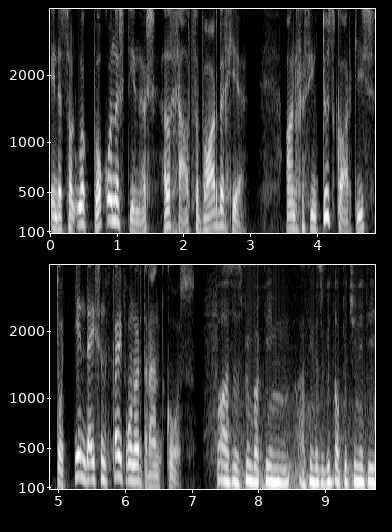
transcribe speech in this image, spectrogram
en dit sal ook bokondersteuners hul geld se waarde gee, aangesien toetskaartjies tot R1500 kos. For us as a Springbok team, I think it's a good opportunity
